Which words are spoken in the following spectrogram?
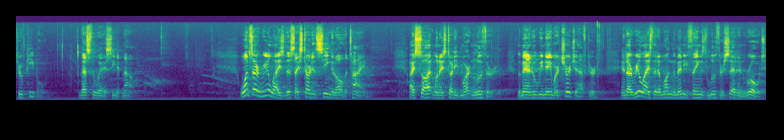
through people. That's the way I see it now. Once I realized this, I started seeing it all the time. I saw it when I studied Martin Luther, the man who we name our church after, and I realized that among the many things Luther said and wrote,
